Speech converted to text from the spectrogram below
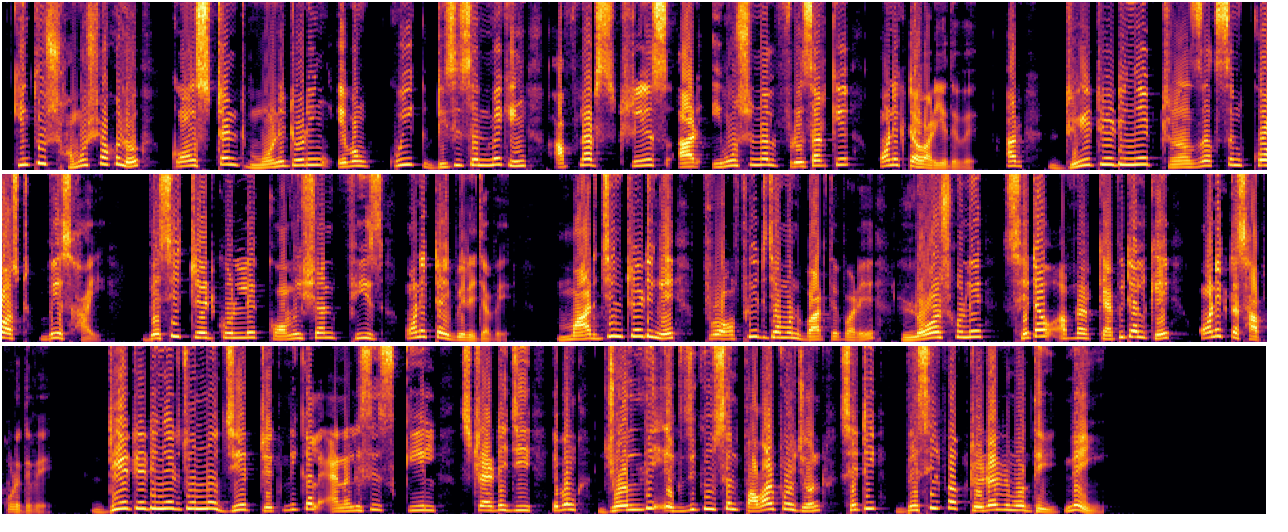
কিন্তু সমস্যা হলো কনস্ট্যান্ট মনিটরিং এবং কুইক ডিসিশন মেকিং আপনার স্ট্রেস আর ইমোশনাল প্রেশারকে অনেকটা বাড়িয়ে দেবে। আর ডে ট্রেডিংয়ে ট্রানজাকশন কস্ট বেশ হাই। বেশি ট্রেড করলে কমিশন ফিজ অনেকটাই বেড়ে যাবে। মার্জিন ট্রেডিংয়ে প্রফিট যেমন বাড়তে পারে লস হলে সেটাও আপনার ক্যাপিটালকে অনেকটা সাফ করে দেবে। ডে ট্রেডিংয়ের জন্য যে টেকনিক্যাল অ্যানালিসিস স্কিল স্ট্র্যাটেজি এবং জলদি এক্সিকিউশন পাওয়ার প্রয়োজন, সেটি বেশিরভাগ ট্রেডারের মধ্যেই নেই।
